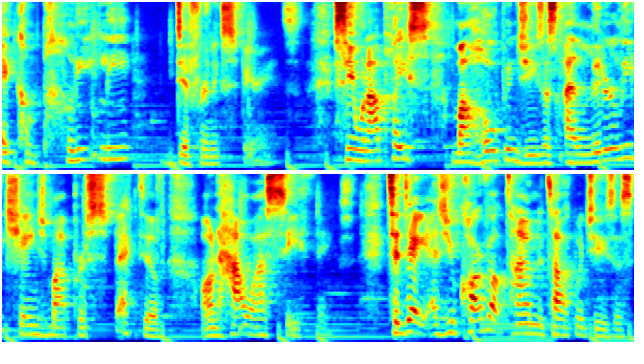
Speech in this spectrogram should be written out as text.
a completely different experience. See, when I place my hope in Jesus, I literally change my perspective on how I see things. Today, as you carve out time to talk with Jesus,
